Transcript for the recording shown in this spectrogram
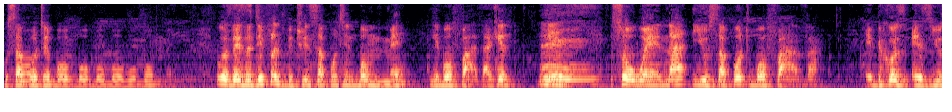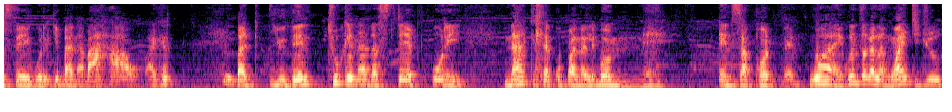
usabote bo- bo- bo- bo- bo- Bomme. Because there's a difference between supporting Bomme le bo father. Akere? Yes. So when you support bo father, eh, because as you say, ukuthi ke bana ba hao. akere? But you then took another step, uri, na ke tla kopana le bomme and support them. Why? Kwenzakalang, Why did you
